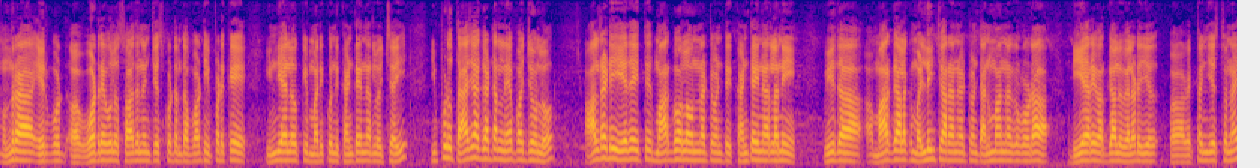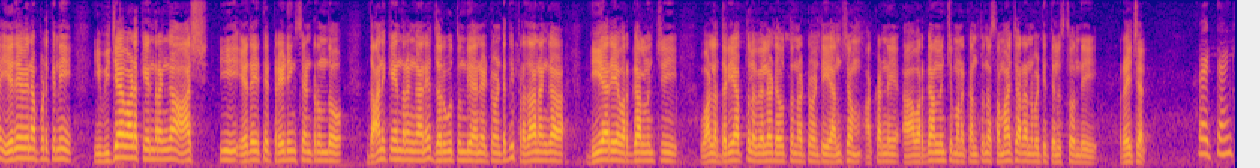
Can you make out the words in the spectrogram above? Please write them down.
ముందర ఎయిర్పోర్ట్ ఆ, ఓడరేవులో స్వాధీనం చేసుకోవడంతో పాటు ఇప్పటికే ఇండియాలోకి మరికొన్ని కంటైనర్లు వచ్చాయి. ఇప్పుడు తాజా ఘటనల నేపథ్యంలో ఆల్రెడీ ఏదైతే మార్గంలో ఉన్నటువంటి కంటైనర్లని వివిధ మార్గాలకు మళ్ళించారనేటువంటి అనుమానాలు కూడా డిఆర్ఏ వర్గాలు వెల్లడి వ్యక్తం చేస్తున్నాయి. ఏదేమైనప్పటికీ ఈ విజయవాడ కేంద్రంగా ఆష్ ఈ ఏదైతే ట్రేడింగ్ సెంటర్ ఉందో దాని కేంద్రంగానే జరుగుతుంది అనేటువంటిది ప్రధానంగా డిఆర్ఏ వర్గాల నుంచి వాళ్ళ దర్యాప్తులో వెల్లడవుతున్నటువంటి అంశం అక్కడిని ఆ వర్గాల నుంచి మనకు అందుతున్న సమాచారాన్ని బట్టి తెలుస్తోంది రైచల్. Right thank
